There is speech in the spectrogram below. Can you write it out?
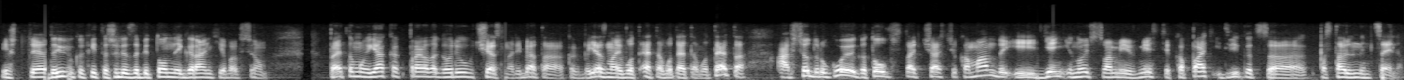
и что я даю какие-то железобетонные гарантии во всем. Поэтому я, как правило, говорю честно, ребята, как бы я знаю вот это, вот это, вот это, а все другое готов стать частью команды и день и ночь с вами вместе копать и двигаться к поставленным целям.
